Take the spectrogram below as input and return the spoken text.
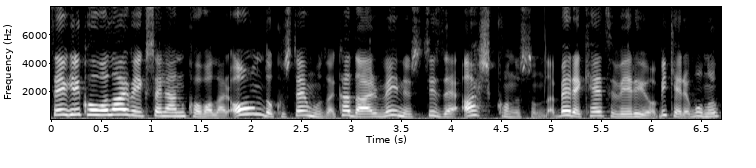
Sevgili kovalar ve yükselen kovalar 19 Temmuz'a kadar Venüs size aşk konusunda bereket veriyor. Bir kere bunu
